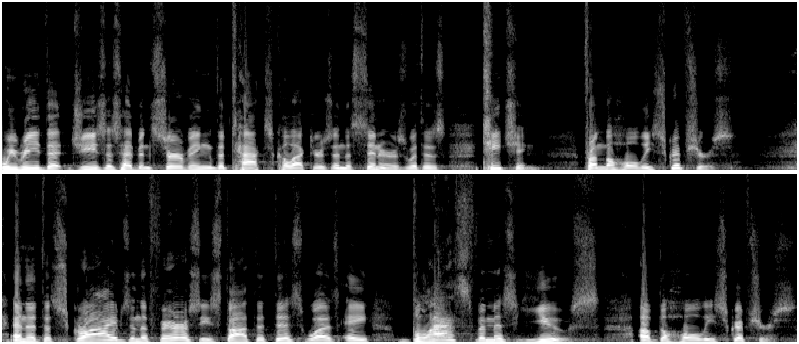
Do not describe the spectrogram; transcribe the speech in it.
we read that Jesus had been serving the tax collectors and the sinners with his teaching from the Holy Scriptures. And that the scribes and the Pharisees thought that this was a blasphemous use of the Holy Scriptures.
